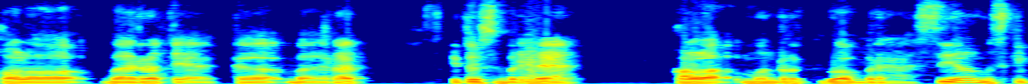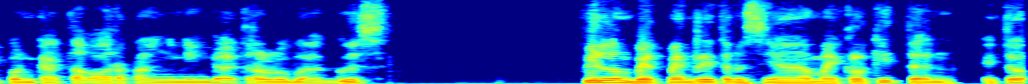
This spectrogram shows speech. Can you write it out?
kalau barat ya ke barat itu sebenarnya kalau menurut gua berhasil meskipun kata orang ini nggak terlalu bagus film Batman Returns-nya Michael Keaton itu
